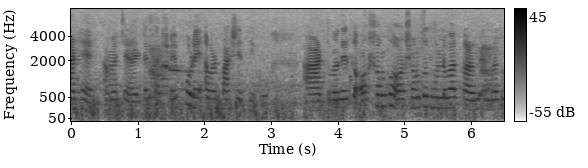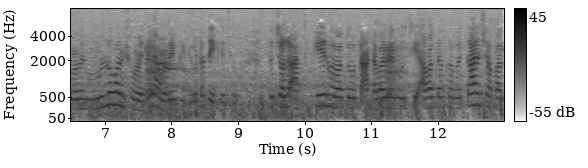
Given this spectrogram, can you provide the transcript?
আর হ্যাঁ আমার চ্যানেলটা সাবস্ক্রাইব করে আমার পাশে থেকো। আর তোমাদেরকে অসংখ্য অসংখ্য ধন্যবাদ, কারণ তোমরা তোমাদের মূল্যবান সময় দিয়ে আমার এই ভিডিওটা দেখেছ। তো চলো আজকের মতো টাটা, বাই বাই বলছি। আবার দেখা হবে কাল সকাল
